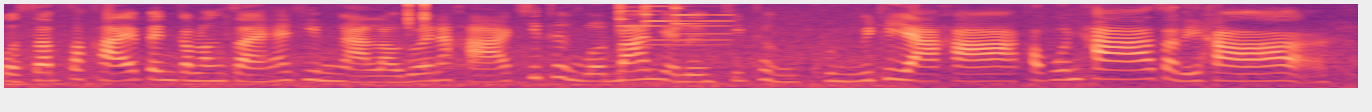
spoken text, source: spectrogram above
กด Subscribe เป็นกำลังใจให้ทีมงานเราด้วยนะคะ คิดถึงรถบ้านอย่าลืมคิดถึงคุณวิทยาค่ะ ขอบคุณค่ะ สวัสดีค่ะ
